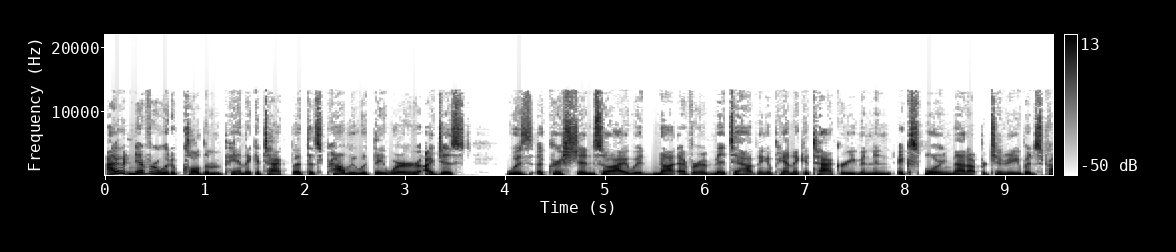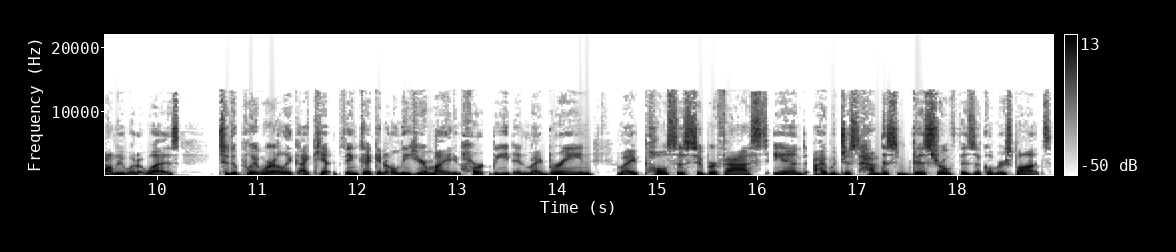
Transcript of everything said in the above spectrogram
I would never would have called them a panic attack, but that's probably what they were. I just, was a Christian, so I would not ever admit to having a panic attack or even exploring that opportunity, but it's probably what it was. to the point where like I can't think. I can only hear my heartbeat in my brain. My pulse is super fast and I would just have this visceral physical response.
